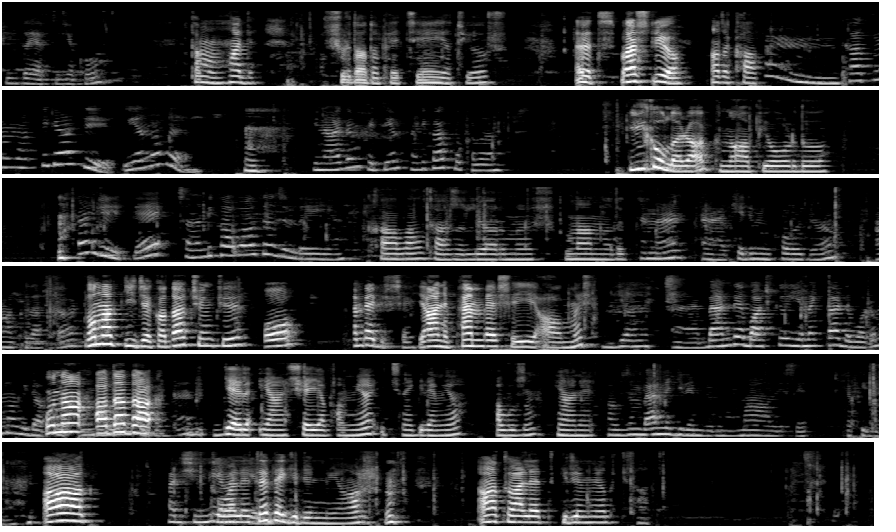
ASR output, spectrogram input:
Şurada yatacak o. Tamam hadi. Şurada da petiye yatıyor. Evet başlıyor. Ada kalk. Hmm, kalkma vakti geldi. Uyanalım. Hı. Günaydın Fetim. Hadi kalk bakalım. İlk olarak ne yapıyordu? Öncelikle sana bir kahvaltı hazırlayayım. Kahvaltı hazırlıyormuş. Bunu anladık. Hemen e, kedimi koydum arkadaşlar. Donat yiyecek kadar çünkü o pembe bir şey. Yani pembe şeyi almış. Can, e, bende başka yemekler de var ama bir dakika. Ona ada da gel yani şey yapamıyor. içine giremiyor. Havuzun. Yani Havuzun ben de giremiyorum maalesef. Yapacağım. aa Hadi şimdi tuvalete de girilmiyor. aa tuvalet girilmiyordu ki zaten.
